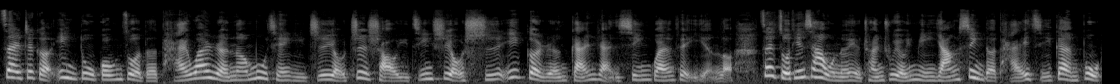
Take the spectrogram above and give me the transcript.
在这个印度工作的台湾人呢，目前已知有至少已经是有十一个人感染新冠肺炎了。在昨天下午呢，也传出有一名阳性的台籍干部，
